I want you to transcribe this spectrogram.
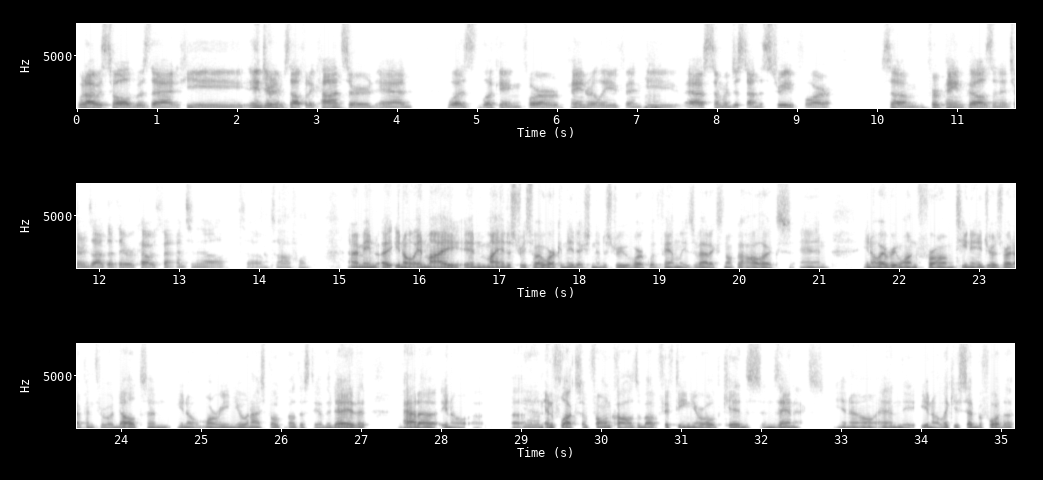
what I was told was that he injured himself at a concert and was looking for pain relief. And Mm-hmm. he asked someone just on the street for some for pain pills, and it turns out that they were cut with fentanyl. So That's awful. I mean, uh, you know, in my in my industry, so I work in the addiction industry. We work with families of addicts and alcoholics, and you know, everyone from teenagers right up and through adults. And you know, Maureen, you and I spoke about this the other day that had a you know a, a, Yeah. an influx of phone calls about 15 year old kids and Xanax. You know, and the you know, like you said before, the,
